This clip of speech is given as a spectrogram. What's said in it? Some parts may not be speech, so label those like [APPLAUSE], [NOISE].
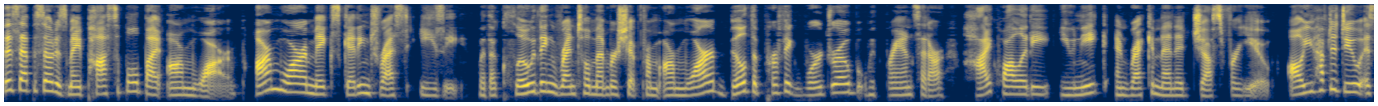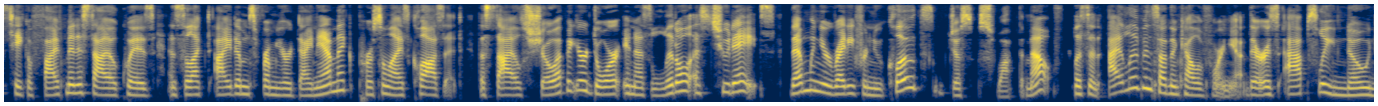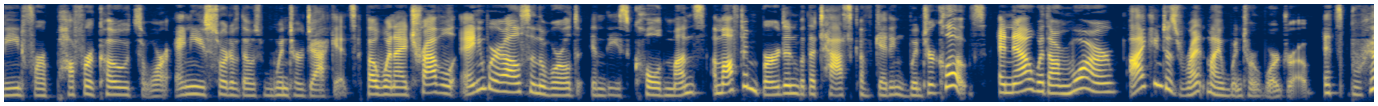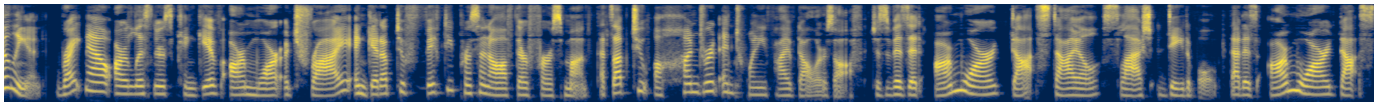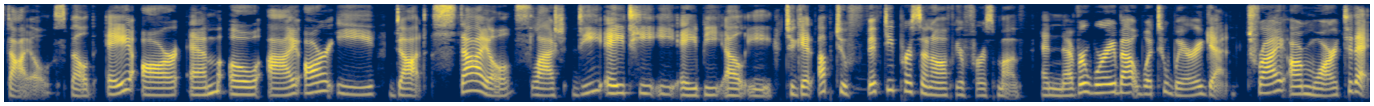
This episode is made possible by Armoire. Armoire makes getting dressed easy. With a clothing rental membership from Armoire, build the perfect wardrobe with brands that are high quality, unique, and recommended just for you. All you have to do is take a five minute style quiz and select items from your dynamic, personalized closet. The styles show up at your door in as little as two days. Then, when you're ready for new clothes, just swap them out. Listen, I live in Southern California. There is absolutely no need for puffer coats or any sort of those winter jackets. But when I travel anywhere else in the world in these cold months, I'm often burdened with the task of getting winter clothes. And now with Armoire, I can just rent my winter wardrobe. It's brilliant. Right now, our listeners can give Armoire a try and get up to 50% off their first month. That's up to $125 off. Just visit armoire.style slash dateable. That is armoire.style, spelled A R M O I R E dot style slash D A T E A B L E to get up to 50% off your first month and never worry about what to wear again. Try Armoire today.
